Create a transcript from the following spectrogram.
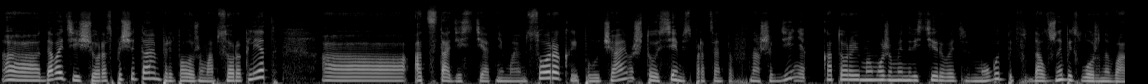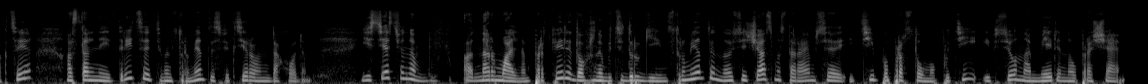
А, давайте еще раз посчитаем. Предположим, вам 40 лет, а, от 110 отнимаем 40 и получаем, что 70% наших денег, которые мы можем инвестировать, могут быть, должны быть вложены в акции, остальные 30% в инструменты с фиксированным доходом. Естественно, в а, нормальном портфеле должны быть и другие инструменты, но сейчас мы стараемся идти по простому пути и все намеренно упрощаем.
